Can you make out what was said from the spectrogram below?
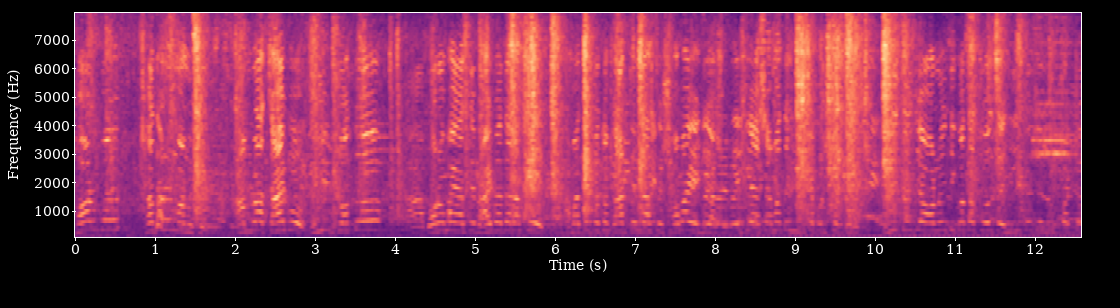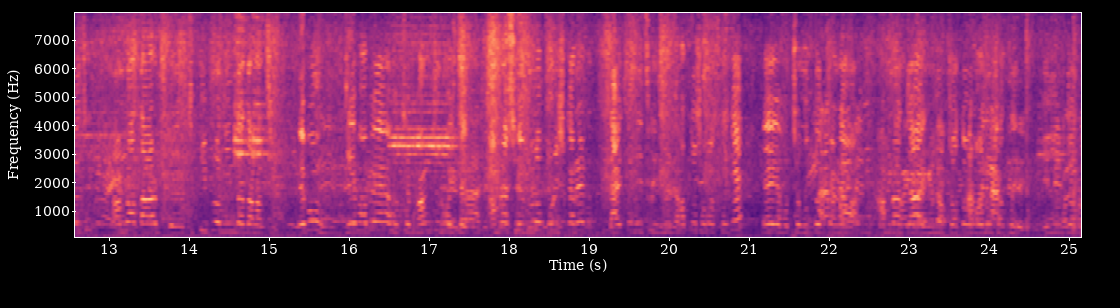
সর্বসাধারণ মানুষের। আমরা চাইব হিলির যত বড় ভাই আছে, ভাই বাদার আছে, আমাদের যত গার্জেনরা আছে, সবাই এগিয়ে আসুক, এগিয়ে আসে আমাদের হিলিটা পরিষ্কার করুক। হিলিতে যে অনৈতিকতা চলছে, হিলিতে যে লুটপাট চলছে, আমরা তার তীব্র নিন্দা জানাচ্ছি। এবং যেভাবে হচ্ছে ভাঙচুর হয়েছে, আমরা সেগুলো পরিষ্কারের দায়িত্ব নিয়েছি ছাত্র সমাজ থেকে, এই হচ্ছে উদ্যোগটা নেওয়া। আমরা চাই হিলির যত মানুষ আছে, হিলির যত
